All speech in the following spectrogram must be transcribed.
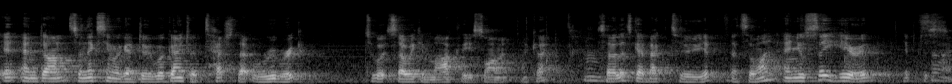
and um, so next thing we're going to do, we're going to attach that rubric to it so we can mark the assignment, okay? Mm. So let's go back to, yep, that's the one. And you'll see here, yep, just, Sorry.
